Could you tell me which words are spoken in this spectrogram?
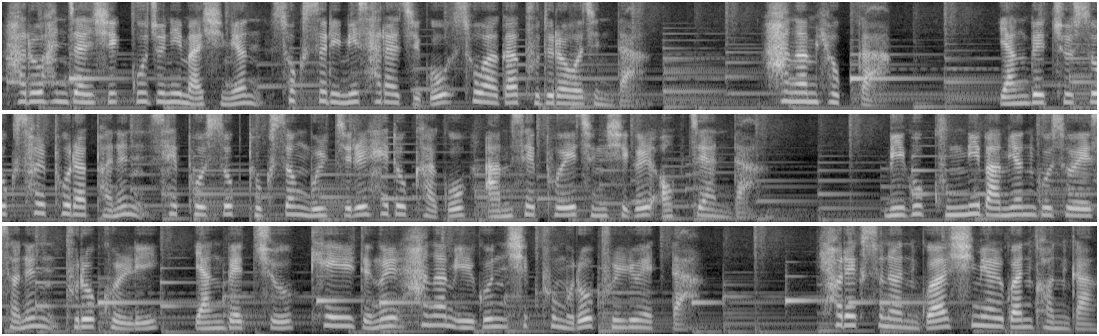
하루 한 잔씩 꾸준히 마시면 속쓰림이 사라지고 소화가 부드러워진다. 항암 효과. 양배추 속 설포라파는 세포 속 독성 물질을 해독하고 암세포의 증식을 억제한다. 미국 국립암연구소에서는 브로콜리, 양배추, 케일 등을 항암 일군 식품으로 분류했다. 혈액순환과 심혈관 건강.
